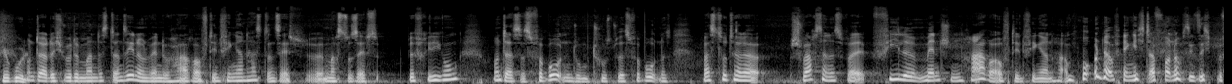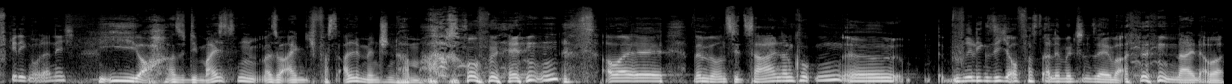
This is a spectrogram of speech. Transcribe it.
Ja, gut. Und dadurch würde man das dann sehen. Und wenn du Haare auf den Fingern hast, dann selbst, äh, machst du Selbstbefriedigung. Und das ist verboten. Du tust, was verboten ist. Was totaler Schwachsinn ist, weil viele Menschen Haare auf den Fingern haben, unabhängig davon, ob sie sich befriedigen oder nicht. Ja, also die meisten, also eigentlich fast alle Menschen haben Haare auf den Händen. Aber äh, wenn wir uns die Zahlen angucken, äh, befriedigen sich auch fast alle Menschen selber. Nein, aber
